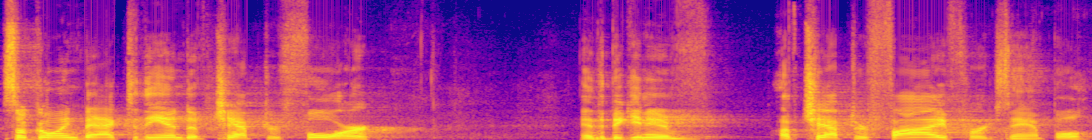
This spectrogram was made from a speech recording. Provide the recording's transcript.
So, going back to the end of chapter 4, and the beginning of, of chapter 5, for example,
